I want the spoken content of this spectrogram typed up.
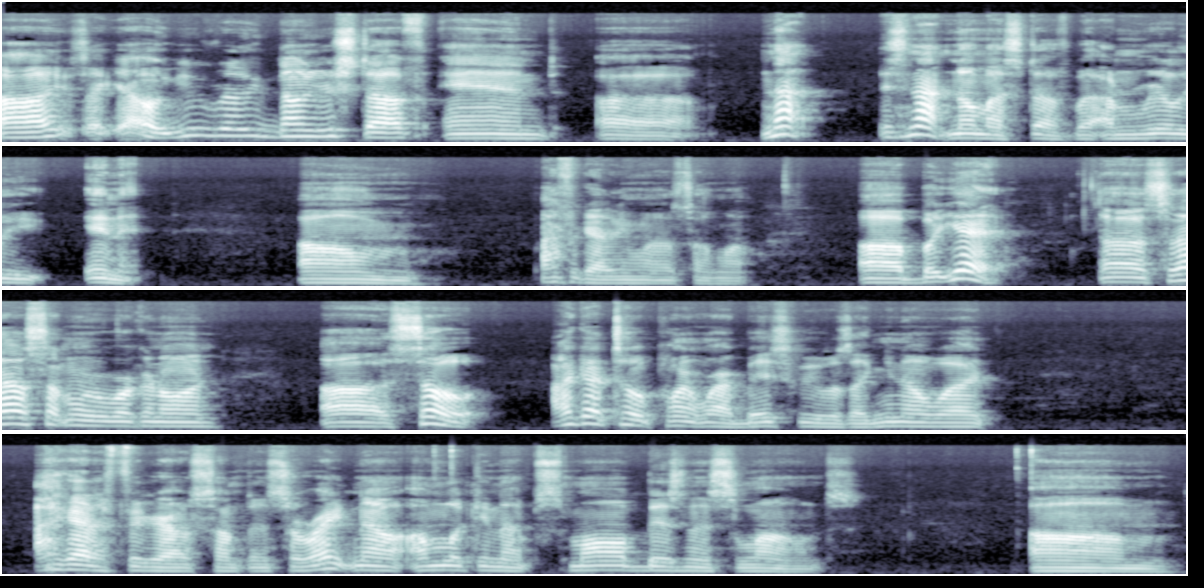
uh, he's like, "Yo, you really know your stuff," and uh, not it's not know my stuff, but I'm really in it. Um, I forgot anyone I was talking about. Uh, but yeah, uh, so that was something we were working on. Uh, so I got to a point where I basically was like, you know what? I got to figure out something. So right now I'm looking up small business loans. Um,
